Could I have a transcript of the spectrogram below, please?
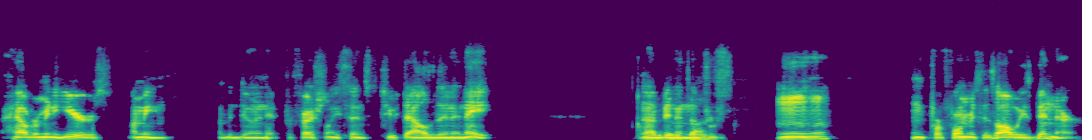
however many years i mean i've been doing it professionally since 2008 i've been in the mm-hmm and performance has always been there.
